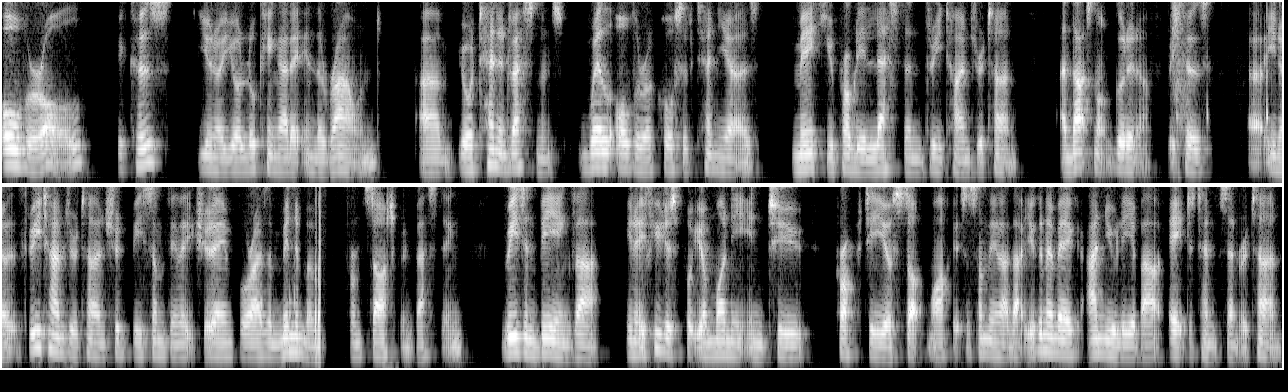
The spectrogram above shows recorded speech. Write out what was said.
Overall, because you know you're looking at it in the round, um, your ten investments will over a course of ten years make you probably less than three times return. And that's not good enough because, uh, you know, three times return should be something that you should aim for as a minimum from startup investing. Reason being that, you know, if you just put your money into property or stock markets or something like that, you're going to make annually about eight to 10% return.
